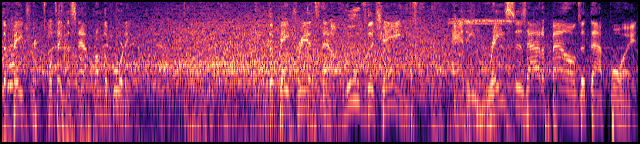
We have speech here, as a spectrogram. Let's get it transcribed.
The Patriots will take the snap from the 40. The Patriots now move the chains. And he races out of bounds at that point.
